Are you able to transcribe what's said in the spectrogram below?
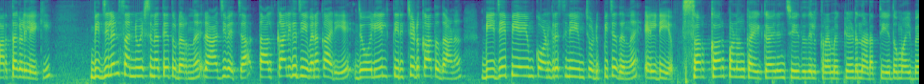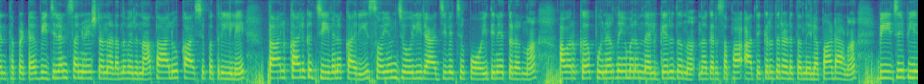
വാർത്തകളിലേക്ക് വിജിലൻസ് അന്വേഷണത്തെ തുടർന്ന് രാജിവെച്ച താൽക്കാലിക ജീവനക്കാരിയെ ജോലിയിൽ തിരിച്ചെടുക്കാത്തതാണ് ബി ജെ പിയെയും കോൺഗ്രസിനെയും ചൊടിപ്പിച്ചതെന്ന് എൽ ഡി എഫ്. സർക്കാർ പണം കൈകാര്യം ചെയ്തതിൽ ക്രമക്കേട് നടത്തിയതുമായി ബന്ധപ്പെട്ട് വിജിലൻസ് അന്വേഷണം നടന്നുവരുന്ന താലൂക്ക് ആശുപത്രിയിലെ താൽക്കാലിക ജീവനക്കാരി സ്വയം ജോലി രാജിവെച്ച് പോയതിനെ തുടർന്ന് അവർക്ക് പുനർനിയമനം നൽകരുതെന്ന് നഗരസഭ അധികൃതരെടുത്ത നിലപാടാണ് ബി ജെ പിയെ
